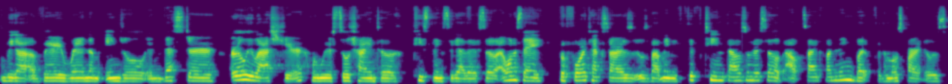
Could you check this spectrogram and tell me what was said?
We got a very random angel investor early last year when we were still trying to piece things together. So I want to say before Techstars, it was about maybe 15,000 or so of outside funding. But for the most part, it was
